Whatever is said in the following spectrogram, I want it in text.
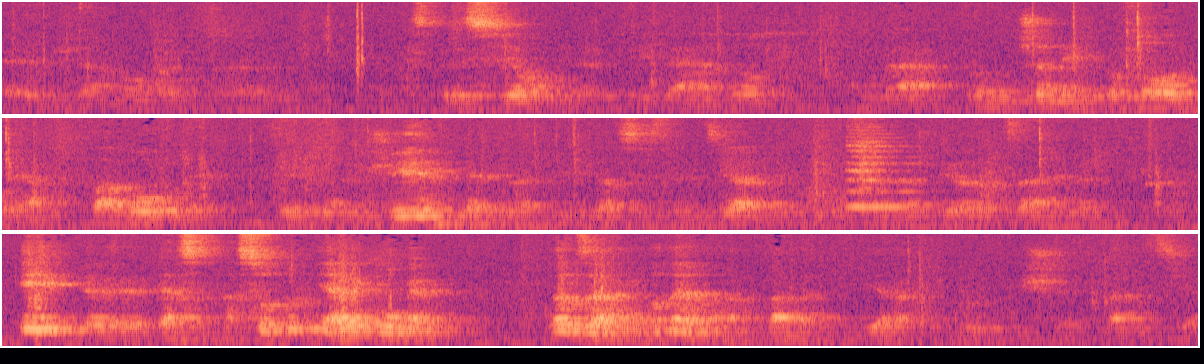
eh, diciamo, eh, espressioni del Comitato un pronunciamento forte a favore della ricerca e specifica assistenziale come l'Alzheimer e eh, a, a sottolineare come l'Alzheimer non è una malattia che colpisce l'ansia.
